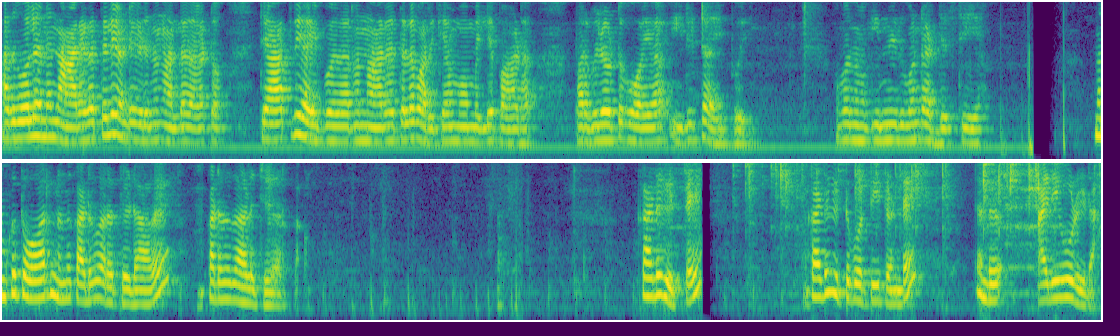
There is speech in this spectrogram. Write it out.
അതുപോലെ തന്നെ നാരകത്തില ഉണ്ട് ഇടുന്നത് നല്ലതാണ് കേട്ടോ. രാത്രി ആയിപ്പോയി. കാരണം നാരകത്തില പറിക്കാൻ പോകാൻ വലിയ പാടാണ് പറമ്പിലോട്ട് പോയാൽ ഇരുട്ടായിപ്പോയി. അപ്പോൾ നമുക്ക് ഇന്ന് ഇതുകൊണ്ട് അഡ്ജസ്റ്റ് ചെയ്യാം. നമുക്ക് തോരനൊന്ന് കടുക് വറുത്തിടാവേ. കടുക് താളിച്ച് ചേർക്കാം. കടുകിട്ടേ. കടുകിട്ട് പൊട്ടിയിട്ടുണ്ട്. രണ്ട് അരി കൂടി ഇടാം.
